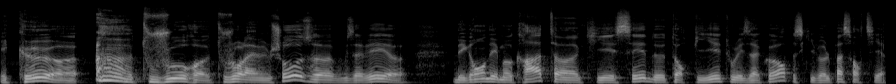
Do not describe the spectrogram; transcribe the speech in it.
et que, toujours, toujours la même chose, vous avez des grands démocrates hein, qui essaient de torpiller tous les accords parce qu'ils ne veulent pas sortir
